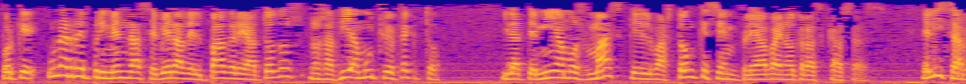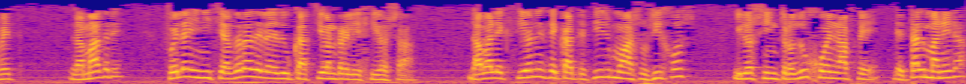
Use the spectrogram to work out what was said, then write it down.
porque una reprimenda severa del padre a todos nos hacía mucho efecto, y la temíamos más que el bastón que se empleaba en otras casas. Elizabeth, la madre, fue la iniciadora de la educación religiosa. Daba lecciones de catecismo a sus hijos y los introdujo en la fe, de tal manera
